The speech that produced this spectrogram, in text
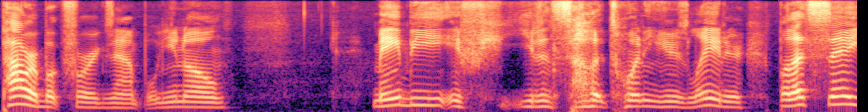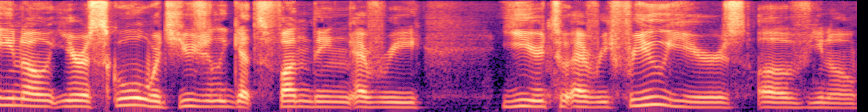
powerbook for example you know maybe if you didn't sell it 20 years later but let's say you know you're a school which usually gets funding every year to every few years of you know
